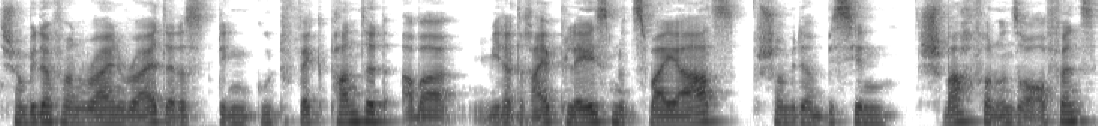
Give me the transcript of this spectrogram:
Schon wieder von Ryan Wright, der das Ding gut wegpuntet, aber wieder drei Plays, nur zwei Yards. Schon wieder ein bisschen schwach von unserer Offense.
